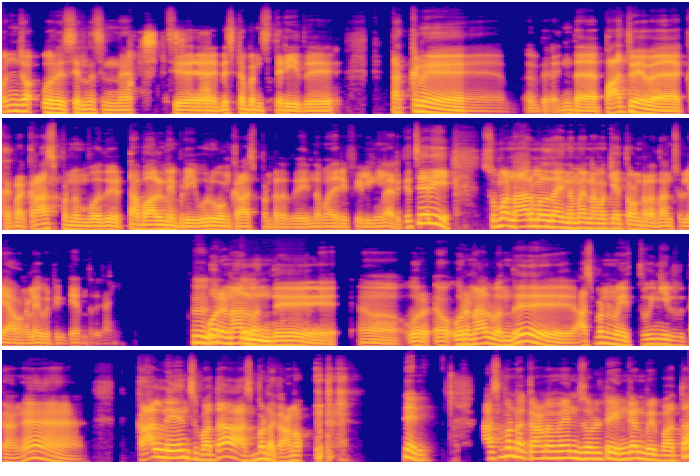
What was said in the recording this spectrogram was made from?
கொஞ்சம் ஒரு சின்ன சின்ன டிஸ்டர்பன்ஸ் தெரியுது. டக்குன்னு இந்த பாத்வேவை கிராஸ் பண்ணும்போது டபால்னு இப்படி உருவம் கிராஸ் பண்றது இந்த மாதிரி ஃபீலிங்லாம் இருக்கு. சரி சும்மா நார்மல் தான் இந்த மாதிரி நமக்கே தோன்றதான்னு சொல்லி அவங்களே விட்டுக்கிட்டே இருந்திருக்காங்க. ஒரு நாள். வந்து ஒரு ஒரு நாள் வந்து ஹஸ்பண்ட் அண்ட் ஒய்ஃப் தூங்கிட்டு இருக்காங்க. காலைல ஏஞ்சி பார்த்தா ஹஸ்பண்டை காணோம். சரி. ஹஸ்பண்டை காணமேன்னு சொல்லிட்டு எங்கன்னு போய் பார்த்தா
